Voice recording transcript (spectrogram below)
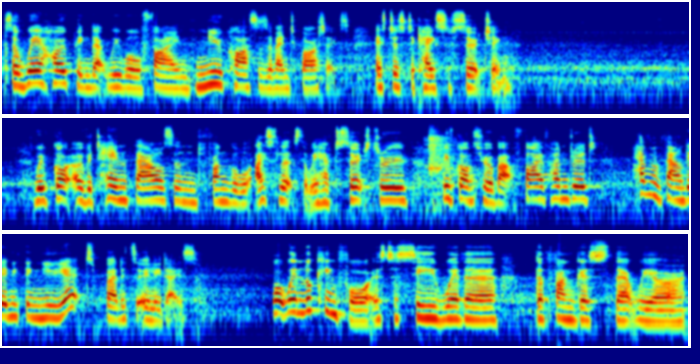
So we're hoping that we will find new classes of antibiotics. It's just a case of searching. We've got over 10,000 fungal isolates that we have to search through. We've gone through about 500. Haven't found anything new yet, but it's early days. What we're looking for is to see whether the fungus that we are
